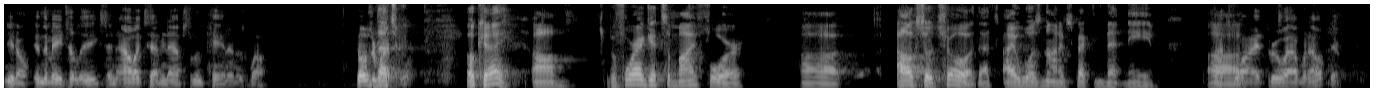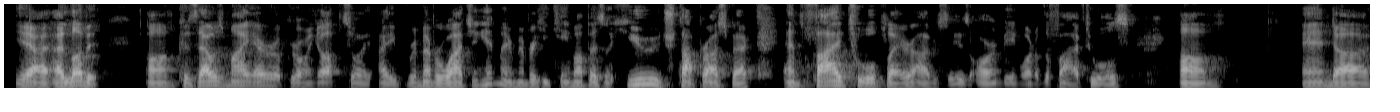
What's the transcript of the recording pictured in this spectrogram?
you know, in the major leagues. And Alex had an absolute cannon as well. Those are That's my four. okay. Um, before I get to my four, uh, Alex Ochoa. That's I was not expecting that name. That's Uh, why I threw that one out there. Yeah, I I love it because that was my era of growing up. So I, I remember watching him. I remember he came up as a huge top prospect and five tool player. Obviously, his arm being one of the five tools. Um, and uh,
